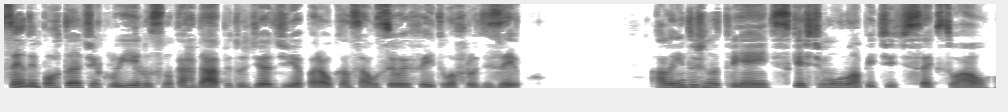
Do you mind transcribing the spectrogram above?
Sendo importante incluí-los no cardápio do dia a dia para alcançar o seu efeito afrodisíaco. Além dos nutrientes que estimulam o apetite sexual,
